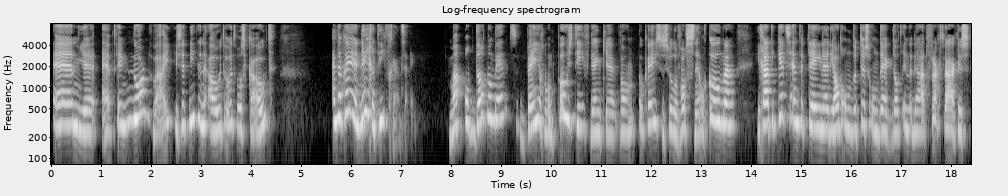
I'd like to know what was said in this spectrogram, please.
En je hebt enorm lawaai. Je zit niet in de auto, het was koud. En dan kun je negatief gaan zijn. Maar op dat moment ben je gewoon positief. Denk je van oké, ze zullen vast snel komen. Je gaat die kids entertainen. Die hadden ondertussen ontdekt dat inderdaad vrachtwagens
